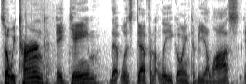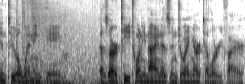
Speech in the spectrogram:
So we turned a game that was definitely going to be a loss into a winning game as our T-29 is enjoying artillery fire.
